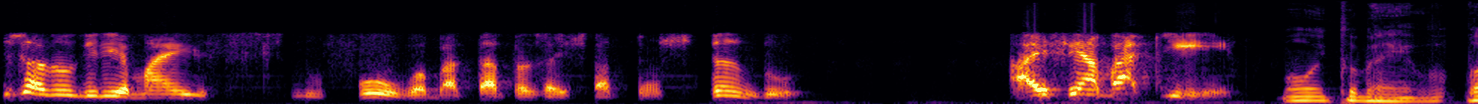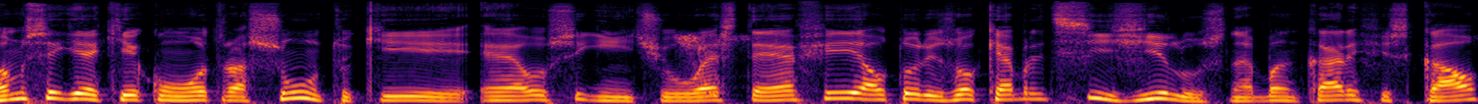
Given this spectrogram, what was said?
já não diria mais no fogo, a batata já está tostando. Aí sem abaque. Muito bem. Vamos seguir aqui com outro assunto que é o seguinte: o STF autorizou quebra de sigilos né, bancário e fiscal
